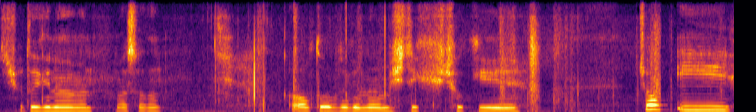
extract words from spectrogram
Şurada yine hemen basalım. Altı orada göndermiştik. Çok iyi. Çok iyi.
